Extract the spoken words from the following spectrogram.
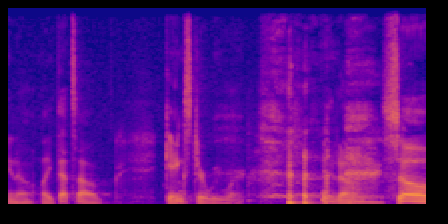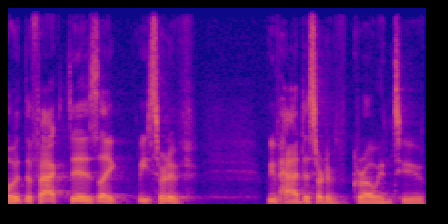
you know, like that's how gangster we were. you know, so the fact is, like, we sort of we've had to sort of grow into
